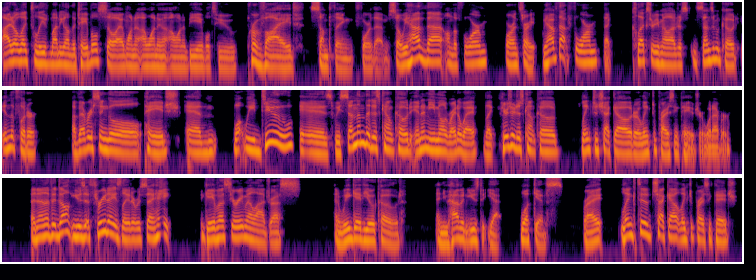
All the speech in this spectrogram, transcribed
I don't like to leave money on the table, so I want to I want to I want to be able to provide something for them. So we have that on the form or I'm sorry, we have that form that collects your email address and sends them a code in the footer of every single page. And what we do is we send them the discount code in an email right away. Like, here's your discount code, link to checkout or link to pricing page or whatever. And then if they don't use it three days later, we say, Hey, you gave us your email address and we gave you a code and you haven't used it yet. What gives? Right? Link to checkout, link to pricing page.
